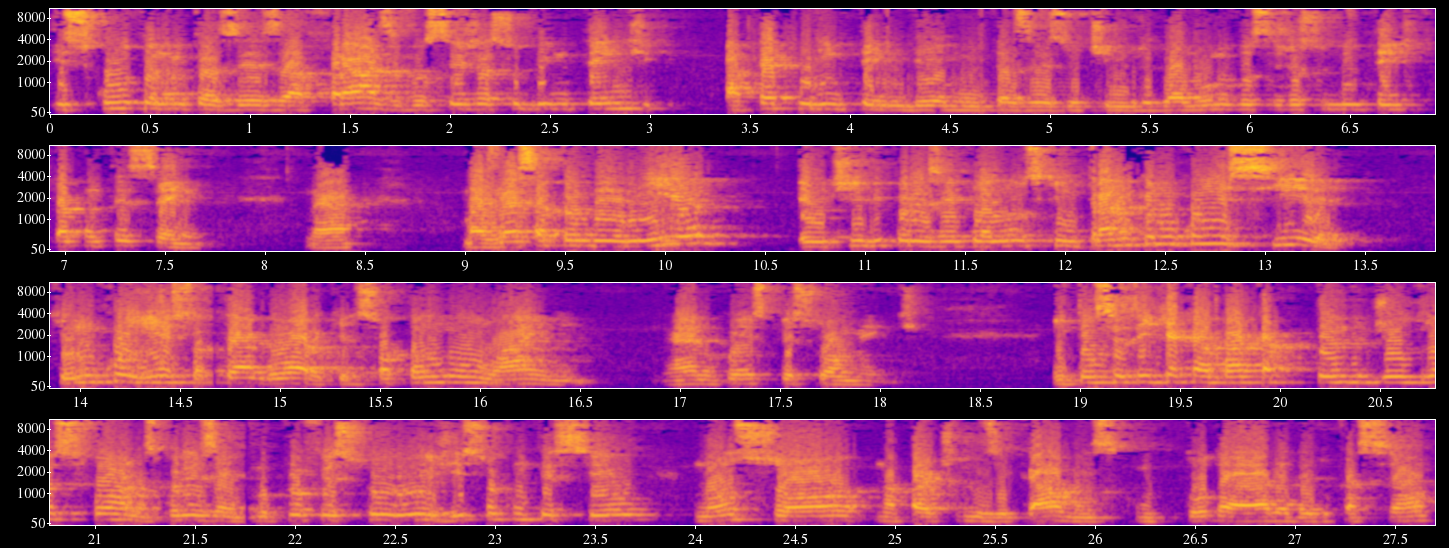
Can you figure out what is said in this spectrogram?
escuta muitas vezes a frase, você já subentende, até por entender muitas vezes o timbre do aluno, você já subentende o que está acontecendo, né? Mas nessa pandemia, eu tive, por exemplo, alunos que entraram que eu não conhecia, que eu não conheço até agora, que eles só estão no online, né? não conheço pessoalmente. Então você tem que acabar captando de outras formas. Por exemplo, o professor hoje, isso aconteceu não só na parte musical, mas com toda a área da educação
